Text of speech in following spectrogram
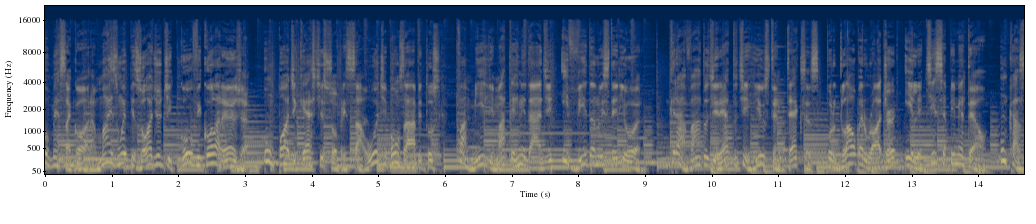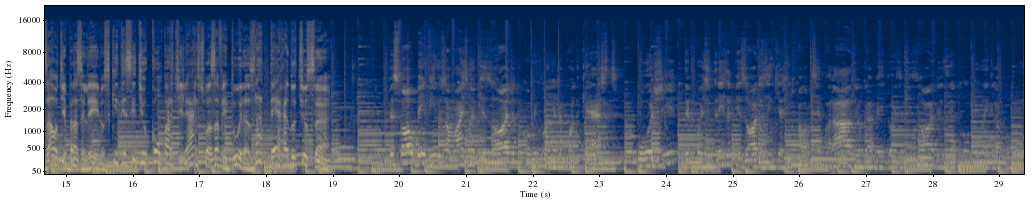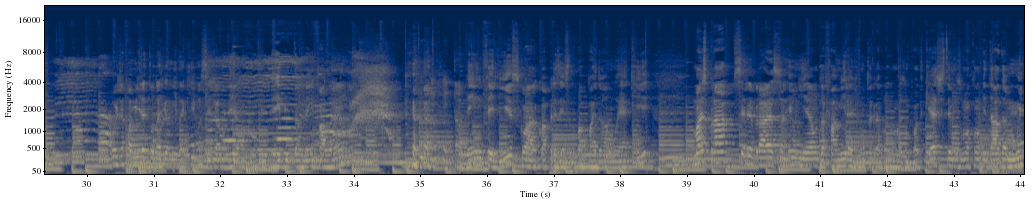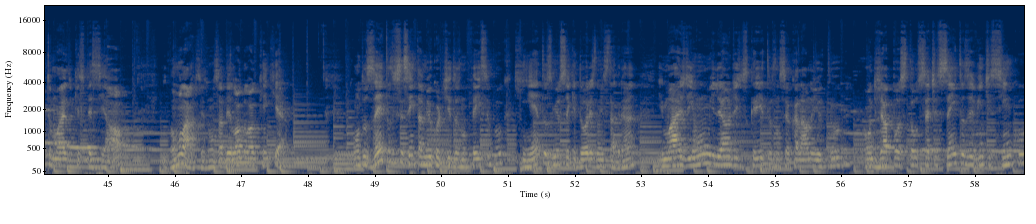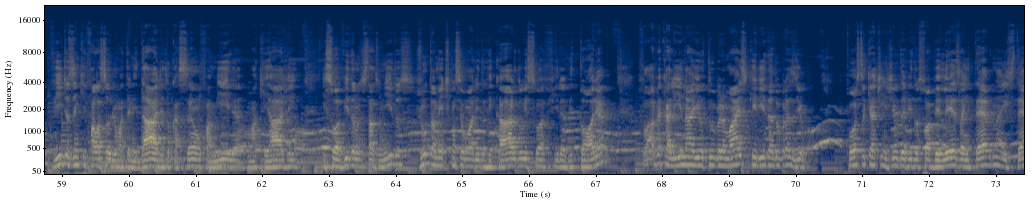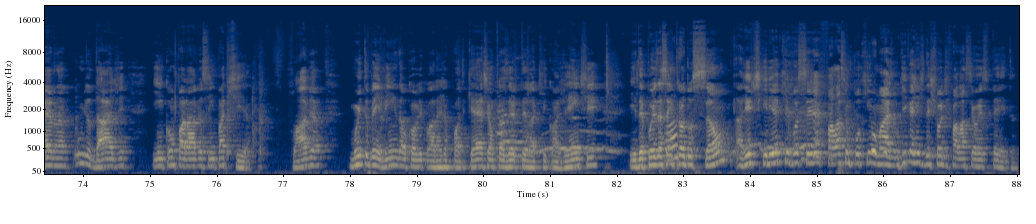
Começa agora mais um episódio de Couve com Laranja, um podcast sobre saúde e bons hábitos, família e maternidade e vida no exterior. Gravado direto de Houston, Texas, por Glauber Roger e Letícia Pimentel, um casal de brasileiros que decidiu compartilhar suas aventuras na terra do Tio Sam. Pessoal, bem-vindos a mais um episódio do Couve com Laranja Podcast. Hoje, depois de três episódios em que a gente falava separado, eu gravei dois episódios e a Hoje a família toda reunida aqui, vocês já ouviram a Couve Baby também falando. tá bem feliz com a, com a presença do papai e da mamãe aqui. Mas para celebrar essa reunião da família junta, gravando mais um podcast, temos uma convidada muito mais do que especial. E vamos lá, vocês vão saber logo logo quem que é. Com 260 mil curtidas no Facebook, 500 mil seguidores no Instagram e mais de 1 milhão de inscritos no seu canal no YouTube, onde já postou 725 vídeos em que fala sobre maternidade, educação, família, maquiagem e sua vida nos Estados Unidos, juntamente com seu marido Ricardo e sua filha Vitória, Flávia Kalina, a youtuber mais querida do Brasil, posto que atingiu devido à sua beleza interna e externa, humildade e incomparável simpatia. Flávia, muito bem-vinda ao Come com Laranja Podcast, é um prazer tê-la aqui com a gente. E depois dessa introdução, a gente queria que você falasse um pouquinho mais. O que, que a gente deixou de falar a seu respeito?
